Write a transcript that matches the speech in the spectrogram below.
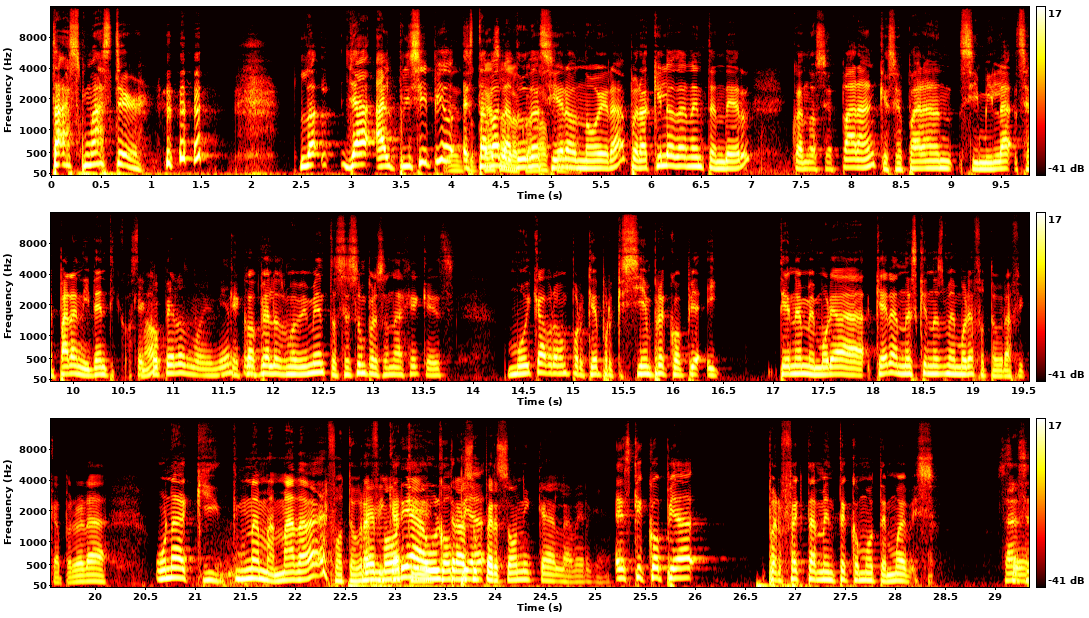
Taskmaster. La- ya al principio En su estaba casa la lo duda si conocen. era o no era, pero aquí lo dan a entender cuando separan, que separan similar, separan idénticos, Que ¿no? copia los movimientos. que copia los movimientos. Es un personaje que es muy cabrón. ¿Por qué? Porque siempre copia y tiene memoria. ¿Qué era? No es que no es memoria fotográfica, pero era una, una mamada fotográfica. Memoria que ultra copia- supersónica, la verga. Es que copia perfectamente cómo te mueves. O sea, Sí. es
